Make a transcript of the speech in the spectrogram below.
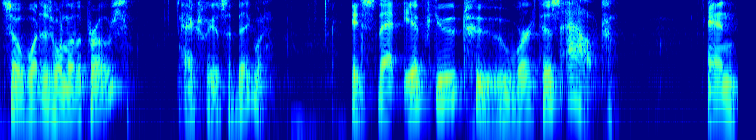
So, what is one of the pros? Actually, it's a big one. It's that if you two work this out and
